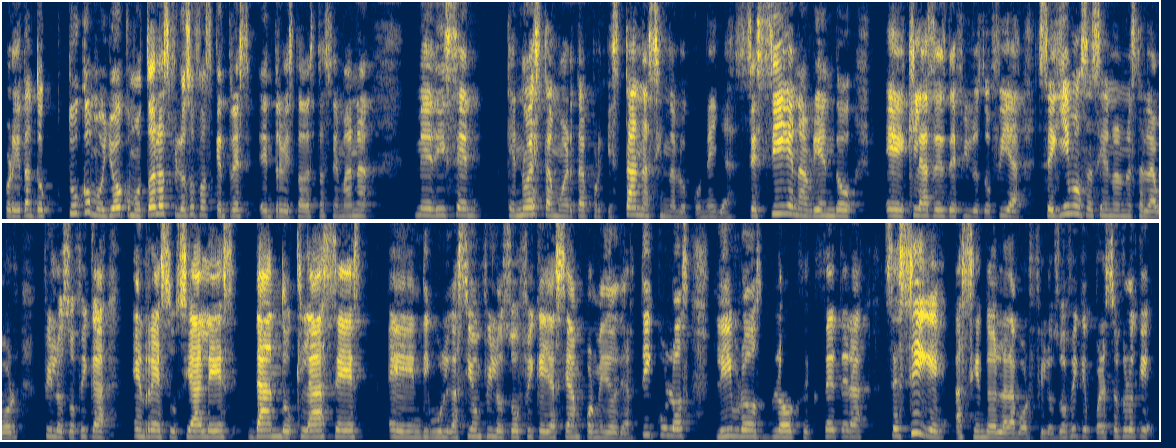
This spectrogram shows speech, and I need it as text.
porque tanto tú como yo, como todas las filósofas que he entrevistado esta semana, me dicen, que no está muerta porque están haciéndolo con ella. Se siguen abriendo eh, clases de filosofía, seguimos haciendo nuestra labor filosófica en redes sociales, dando clases en divulgación filosófica, ya sean por medio de artículos, libros, blogs, etcétera. Se sigue haciendo la labor filosófica y por eso creo que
